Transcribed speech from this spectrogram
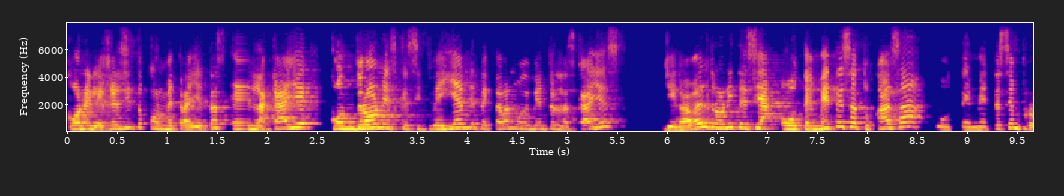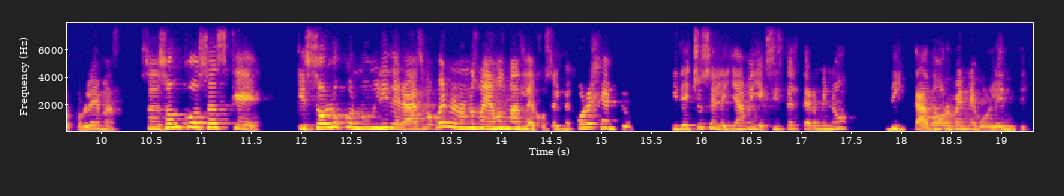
con el ejército, con metralletas en la calle, con drones que si veían detectaban movimiento en las calles, llegaba el dron y te decía, o te metes a tu casa o te metes en problemas. O sea, son cosas que, que solo con un liderazgo, bueno, no nos vayamos más lejos, el mejor ejemplo, y de hecho se le llama y existe el término dictador benevolente.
